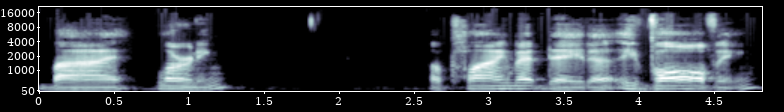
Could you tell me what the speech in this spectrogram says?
by learning, applying that data, evolving,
